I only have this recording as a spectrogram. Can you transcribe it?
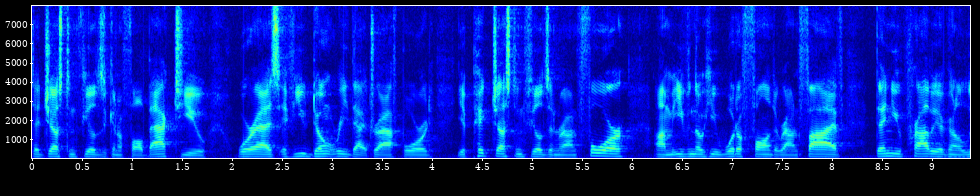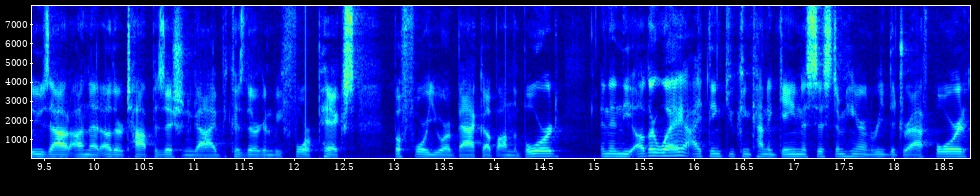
that Justin Fields is going to fall back to you. Whereas if you don't read that draft board, you pick Justin Fields in round four, um, even though he would have fallen to round five, then you probably are going to lose out on that other top position guy because there are going to be four picks before you are back up on the board. And then the other way I think you can kind of game the system here and read the draft board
